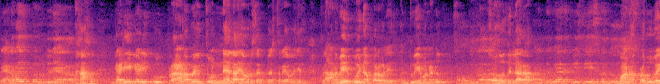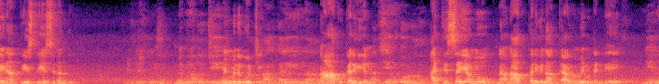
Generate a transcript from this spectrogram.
ప్రాణభయంతో నుండినేలా ఆహా, గడియ గడియకు ప్రాణభయంతో ఉండేలా ఎవరు చంపేస్తారు ఎవరు చేస్తారు? ప్రాణమే పోయినా పర్వాలేదు. అంటూ ఏమన్నాడు? సహోదరులారా మన ప్రభు అయిన క్రీస్తు గూర్చి మిమ్మల్ని గూర్చి నాకు కలిగి ఉన్న అతిశయము నాకు కలిగిన గర్వం ఏమిటంటే నేను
